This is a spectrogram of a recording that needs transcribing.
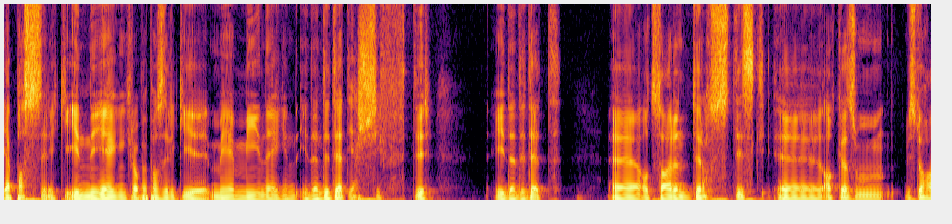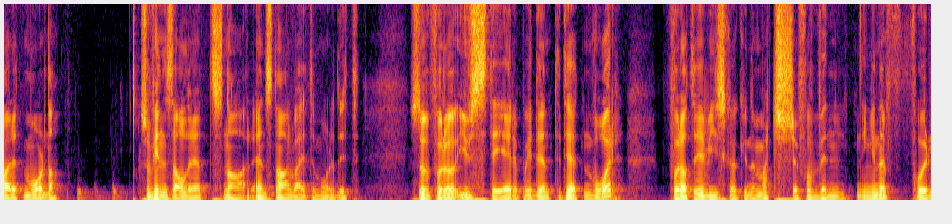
Jeg passer ikke inn i egen kropp, jeg passer ikke med min egen identitet. Jeg skifter identitet. Eh, og tar en drastisk eh, Akkurat som hvis du har et mål, da, så finnes det et snar, en snarvei til målet ditt. Så for å justere på identiteten vår, for at vi skal kunne matche forventningene for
